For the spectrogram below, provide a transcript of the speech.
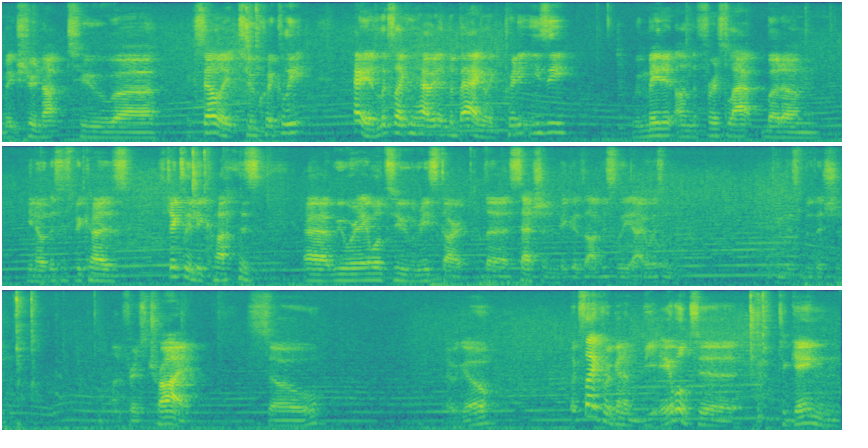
make sure not to uh, accelerate too quickly. Hey, it looks like we have it in the bag, like pretty easy. We made it on the first lap, but um, you know, this is because, strictly because uh, we were able to restart the session because obviously I wasn't in this position on first try. So, there we go. Looks like we're gonna be able to to gain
